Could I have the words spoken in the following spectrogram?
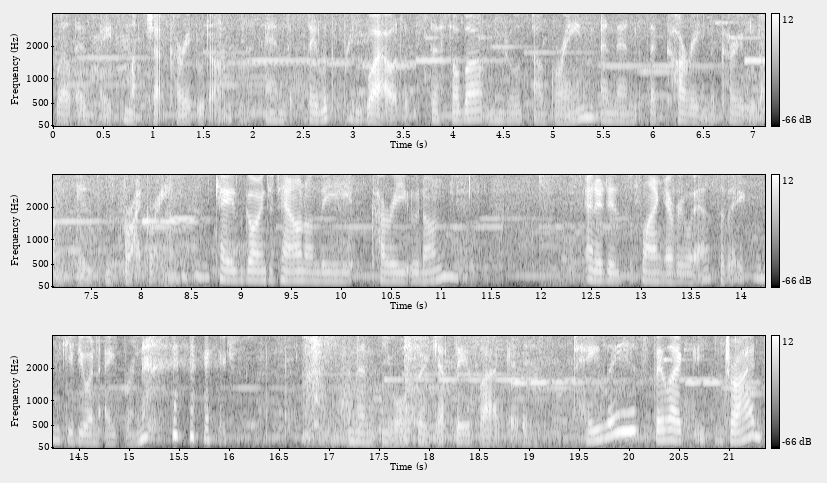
As well as a matcha curry udon, and they look pretty wild. The soba noodles are green, and then the curry in the curry udon is bright green. Kay is going to town on the curry udon, and it is flying everywhere, so they give you an apron. and then you also get these like tea leaves. They're like dried.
